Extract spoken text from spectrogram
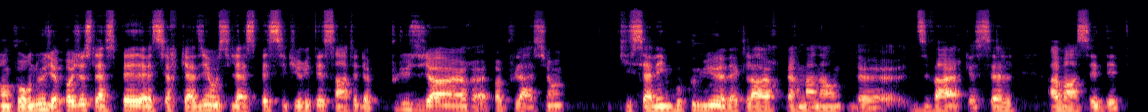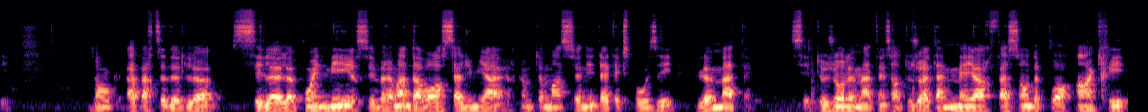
Donc, pour nous, il n'y a pas juste l'aspect euh, circadien, aussi l'aspect sécurité, santé de plusieurs euh, populations qui s'alignent beaucoup mieux avec l'heure permanente d'hiver que celle avancée d'été. Donc, à partir de là, c'est le, point de mire, c'est vraiment d'avoir sa lumière, comme tu as mentionné, d'être exposé le matin. C'est toujours le matin, ça va toujours être la meilleure façon de pouvoir ancrer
